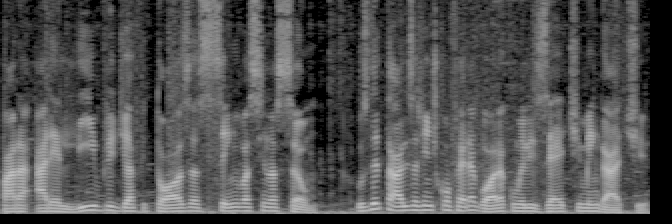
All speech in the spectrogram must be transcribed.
para área livre de aftosa sem vacinação. Os detalhes a gente confere agora com Elisete Mengatti.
